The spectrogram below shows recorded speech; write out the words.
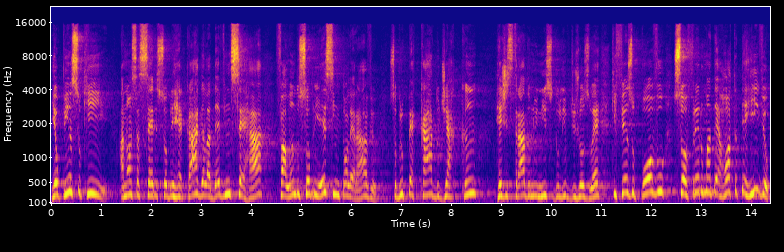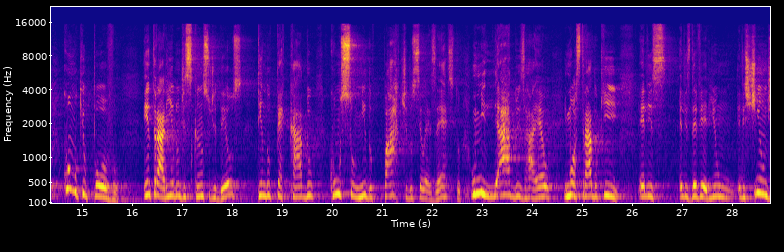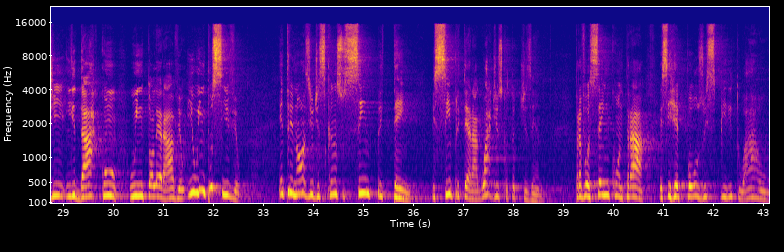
E eu penso que a nossa série sobre recarga ela deve encerrar falando sobre esse intolerável, sobre o pecado de Acã, registrado no início do livro de Josué, que fez o povo sofrer uma derrota terrível. Como que o povo entraria no descanso de Deus, tendo o pecado consumido parte do seu exército, humilhado Israel e mostrado que eles eles deveriam, eles tinham de lidar com o intolerável e o impossível. Entre nós e o descanso sempre tem e sempre terá, guarde isso que eu estou te dizendo, para você encontrar esse repouso espiritual.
